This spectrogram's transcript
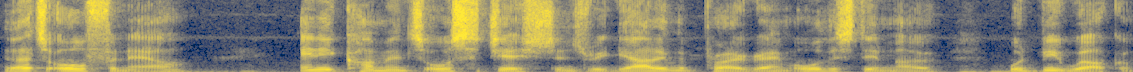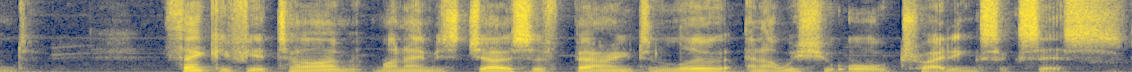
That's all for now. Any comments or suggestions regarding the program or this demo would be welcomed. Thank you for your time. My name is Joseph Barrington Lew, and I wish you all trading success.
